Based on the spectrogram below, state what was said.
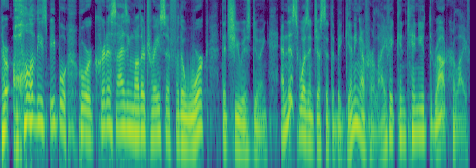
There are all of these people who were criticizing Mother Teresa for the work that she was doing. And this wasn't just at the beginning of her life, it continued throughout her life.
